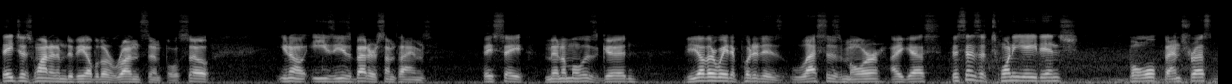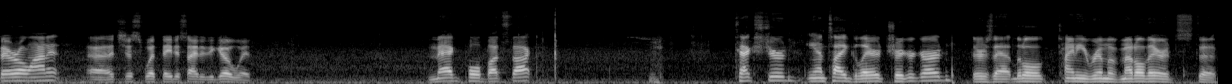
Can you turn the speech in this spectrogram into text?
They just wanted them to be able to run simple. So, you know, easy is better sometimes. They say minimal is good. The other way to put it is less is more, I guess. This has a 28 inch bull bench rest barrel on it. Uh, it's just what they decided to go with. Magpul buttstock textured anti-glare trigger guard. There's that little tiny rim of metal there. It's to,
